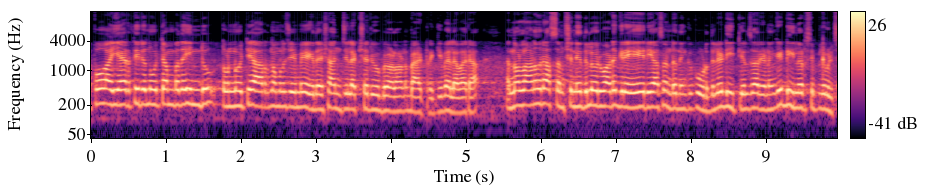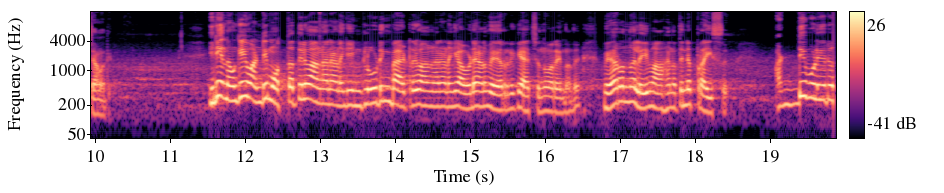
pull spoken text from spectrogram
അപ്പോൾ അയ്യായിരത്തി ഇരുന്നൂറ്റമ്പത് ഇന്റു തൊണ്ണൂറ്റി ആറ് നമ്മൾ ചെയ്യുമ്പോൾ ഏകദേശം അഞ്ച് ലക്ഷം രൂപയോളാണ് ബാറ്ററിക്ക് വില വരിക എന്നുള്ളതാണ് ഒരു അസംഷൻ ഇതിൽ ഒരുപാട് ഗ്രേ ഏരിയാസ് ഉണ്ട്. നിങ്ങൾക്ക് കൂടുതൽ ഡീറ്റെയിൽസ് അറിയണമെങ്കിൽ ഡീലർഷിപ്പിൽ വിളിച്ചാൽ മതി. ഇനി നമുക്ക് ഈ വണ്ടി മൊത്തത്തിൽ വാങ്ങാനാണെങ്കിൽ ഇൻക്ലൂഡിങ് ബാറ്ററി വാങ്ങാനാണെങ്കിൽ അവിടെയാണ് വേറൊരു ക്യാച്ച് എന്ന് പറയുന്നത്. വേറൊന്നുമല്ല ഈ വാഹനത്തിന്റെ പ്രൈസ് അടിപൊളി ഒരു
